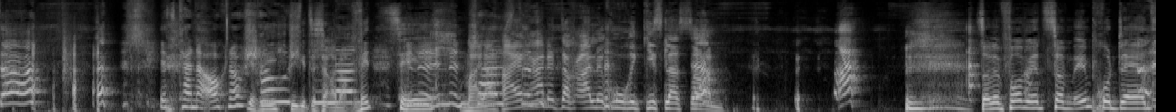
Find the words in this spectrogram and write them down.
Da. Jetzt kann er auch noch Die Schauspielern. Richtige, das ist auch noch witzig. In, in, in Meine Charleston. heiratet doch alle Rurik Gislason. So, bevor wir jetzt zum Impro-Dance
